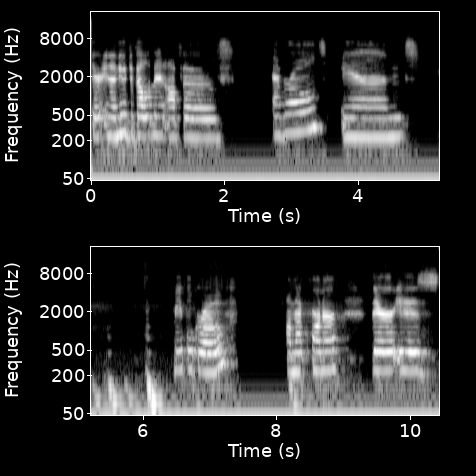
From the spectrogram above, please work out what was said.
they're in a new development off of Emerald and Maple Grove on that corner. There is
